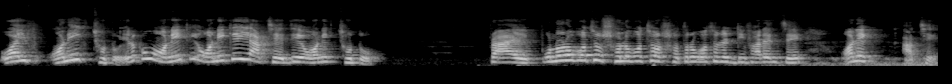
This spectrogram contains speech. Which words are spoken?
ওয়াইফ অনেক ছোট, এরকম অনেকে, অনেকেই আছে যে অনেক ছোট। প্রায় পনেরো বছর, ষোলো বছর, সতেরো বছরের ডিফারেন্সে অনেক আছে।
